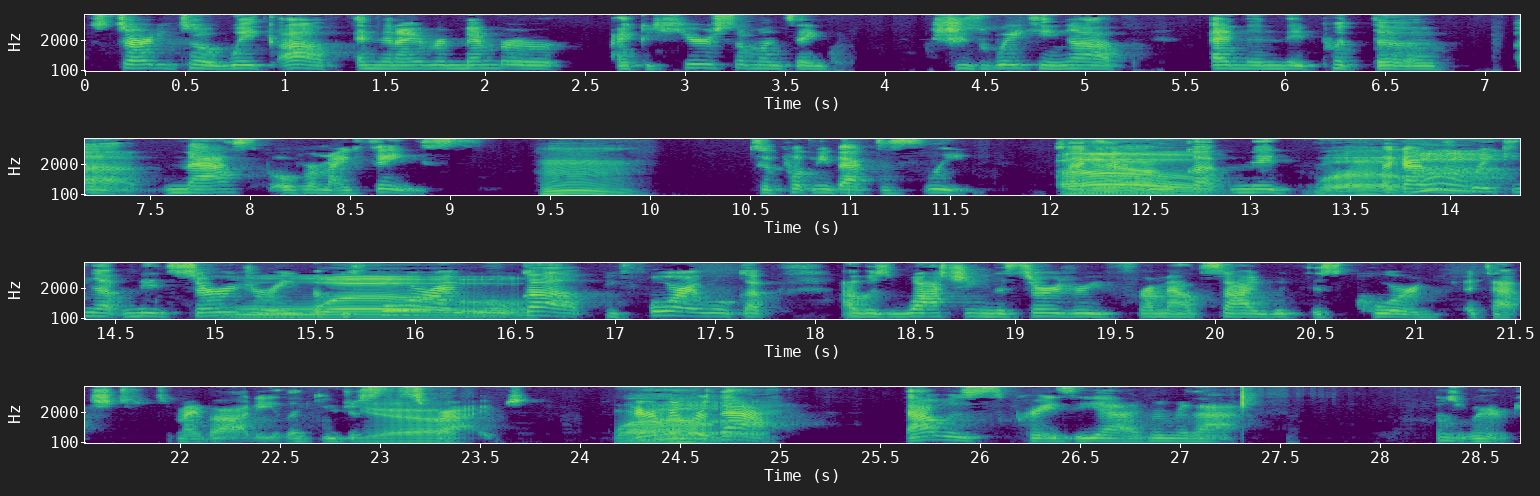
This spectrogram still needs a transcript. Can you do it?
started to wake up, and then I remember I could hear someone saying, "She's waking up," and then they put the uh, mask over my face Hmm. to put me back to sleep. So I kind of woke Oh. up mid, Whoa. like I was waking up mid surgery, but before I woke up, before I woke up, I was watching the surgery from outside with this cord attached to my body, like you just Yeah. described. Wow. I remember that. That was crazy. Yeah, I remember that. That was weird.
